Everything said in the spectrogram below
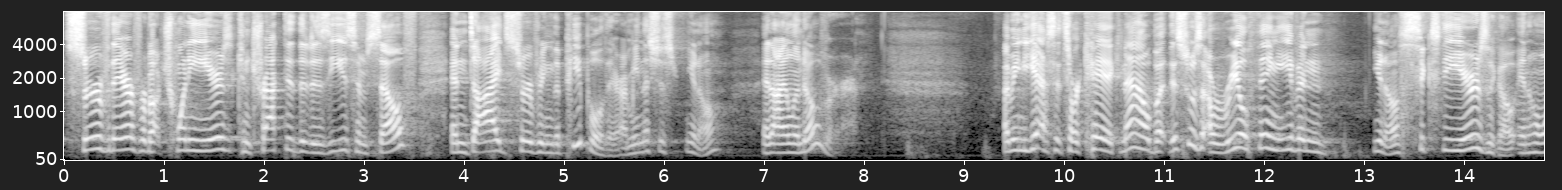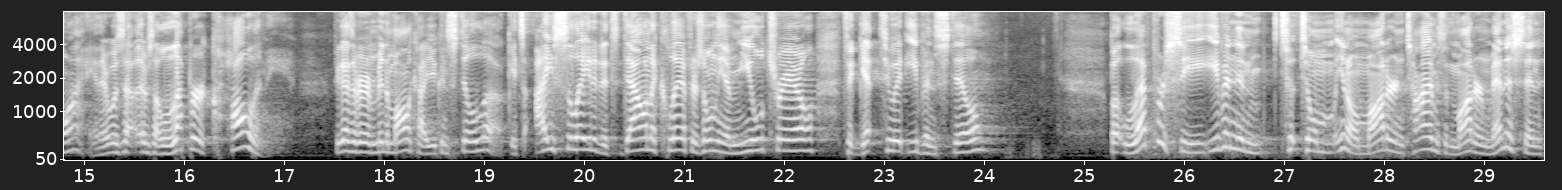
served there for about 20 years, contracted the disease himself, and died serving the people there. I mean, that's just, you know, an island over. I mean, yes, it's archaic now, but this was a real thing even, you know, 60 years ago in Hawaii. There was a, there was a leper colony. If you guys have ever been to Molokai, you can still look. It's isolated, it's down a cliff, there's only a mule trail to get to it, even still. But leprosy, even in t- till you know modern times with modern medicine,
